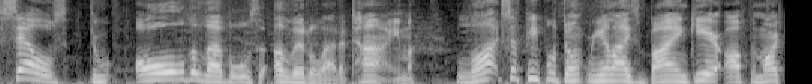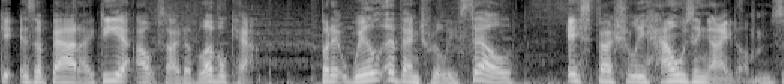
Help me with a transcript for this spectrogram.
sells through all the levels a little at a time. Lots of people don't realize buying gear off the market is a bad idea outside of level cap, but it will eventually sell, especially housing items.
